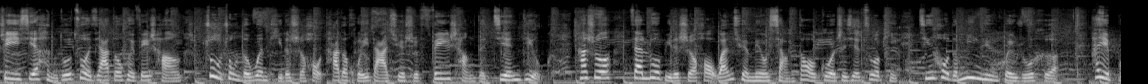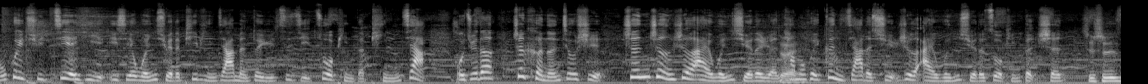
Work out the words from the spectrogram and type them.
这一些很多作家都会非常注重的问题的时候，他的回答却是非常的坚定。他说，在落笔的时候完全没有想到过这些作品今后的命运会如何。他也不会去介意一些文学的批评家们对于自己作品的评价。我觉得这可能就是真正热爱文学的人，他们会更加的去热爱文学的作品本身。其实，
